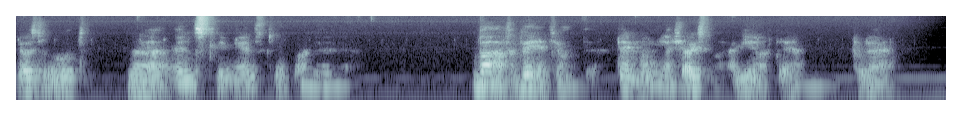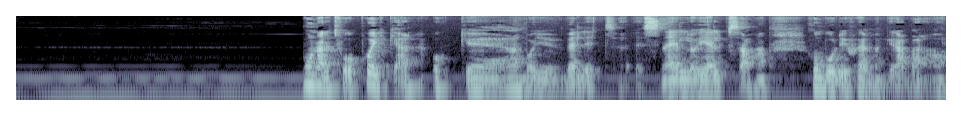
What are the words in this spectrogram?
löste ut. Nej, älskling, älskling. Varför vet jag inte. Det är många tjejer som har reagerat på det. Hon hade två pojkar och eh, han var ju väldigt snäll och hjälpsam. Han, hon bodde ju själv med grabbarna. Och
